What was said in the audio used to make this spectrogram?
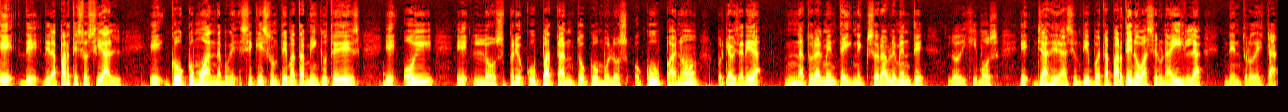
eh, de, de, la parte social, eh, ¿cómo, anda? Porque sé que es un tema también que ustedes eh, hoy eh, los preocupa tanto como los ocupa, ¿no? Porque Avellaneda, naturalmente, inexorablemente, lo dijimos ya desde hace un tiempo, esta parte no va a ser una isla dentro de esta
